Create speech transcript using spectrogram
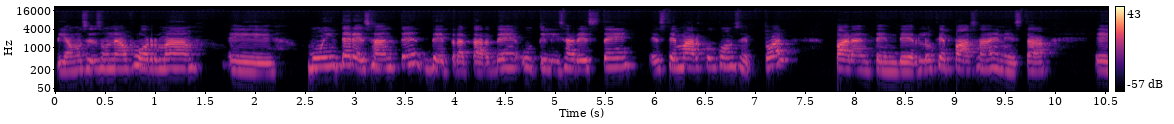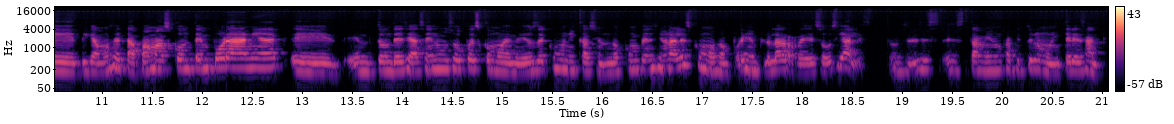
digamos, es una forma eh, muy interesante de tratar de utilizar este, este marco conceptual para entender lo que pasa en esta, eh, digamos, etapa más contemporánea, eh, en donde se hacen uso, pues, como de medios de comunicación no convencionales, como son, por ejemplo, las redes sociales. Entonces, es, también un capítulo muy interesante.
